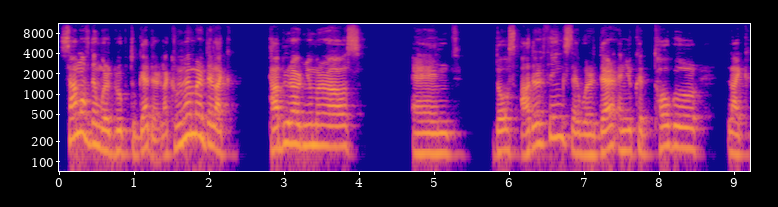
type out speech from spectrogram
some of them were grouped together. Like remember the like tabular numerals and those other things that were there and you could toggle like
